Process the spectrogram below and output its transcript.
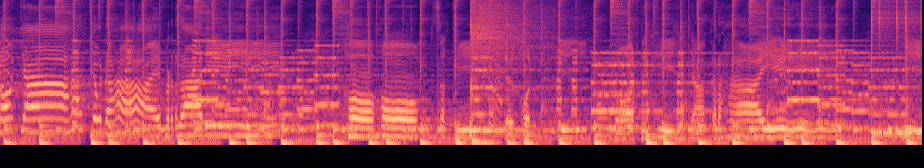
น้องจาเจ้าได้ปราดีขอหอมสักทีเจอคนดีก่อนที่พี่จะจากใครพี่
